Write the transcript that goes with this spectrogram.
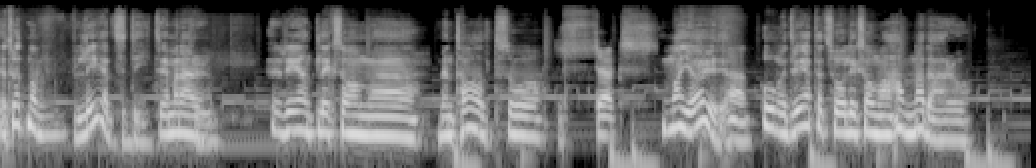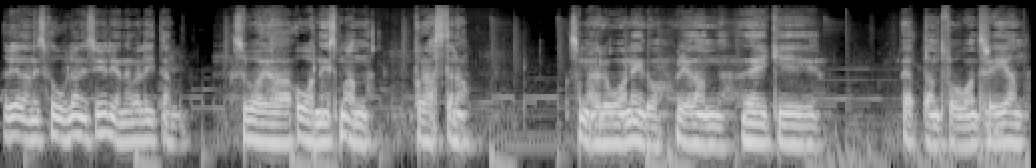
Jag tror att man leds dit. Jag menar, rent liksom eh, mentalt så söks... Man gör ju det. Ja. Omedvetet så liksom man hamnar där. Och... Redan i skolan i Syrien när jag var liten så var jag ordningsman på rasterna. Som höll ordning då redan när jag gick i ettan, tvåan, trean.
